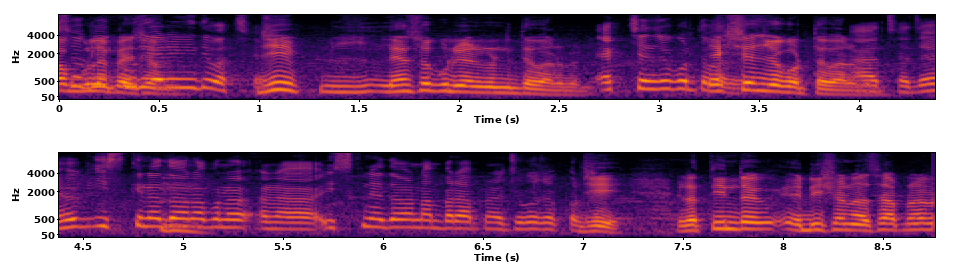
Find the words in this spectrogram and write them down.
সবগুলো পেয়ে যাবেন? জি লেন্সও কুরিয়ার করে নিতে পারবেন। এক্সচেঞ্জও করতে পারবেন? এক্সচেঞ্জও করতে পারবেন। আচ্ছা যাই হোক স্ক্রিনে দেওয়ার আপনার স্ক্রিনে দেওয়ার নাম্বারে আপনারা যোগাযোগ করুন জি এটা তিনটা এডিশন আছে। আপনার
